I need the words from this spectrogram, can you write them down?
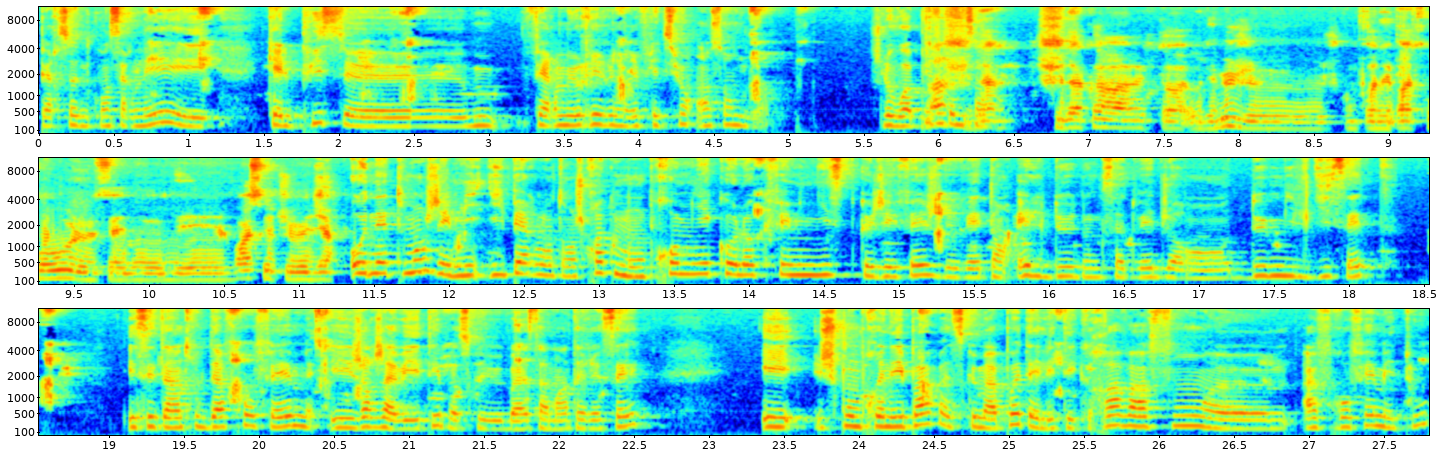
personnes concernées et qu'elles puissent euh, faire mûrir une réflexion ensemble. quoi. Je le vois plus Ah, je comme suis ça. je suis d'accord avec toi. Au début, je, je comprenais pas trop le fait de. Mais je vois ce que tu veux dire. Honnêtement, j'ai mis hyper longtemps. Je crois que mon premier colloque féministe que j'ai fait, je devais être en L2, donc ça devait être genre en 2017. Et c'était un truc d'afrofemme. Et genre, j'avais été parce que bah, ça m'intéressait. Et je comprenais pas parce que ma pote, elle était grave à fond euh, afrofemme et tout.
